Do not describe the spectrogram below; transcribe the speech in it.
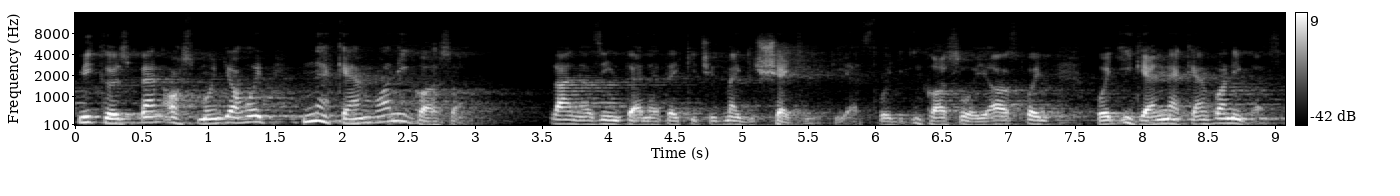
miközben azt mondja, hogy nekem van igaza. Pláne az internet egy kicsit meg is segíti ezt, hogy igazolja azt, hogy, hogy igen, nekem van igaza.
